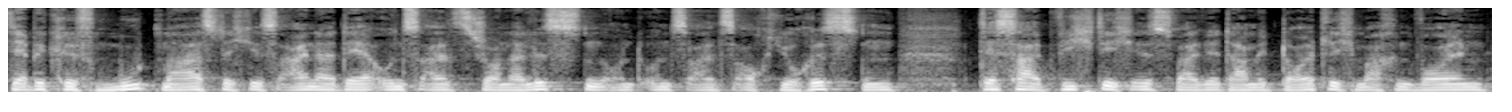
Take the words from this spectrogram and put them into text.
Der Begriff mutmaßlich ist einer, der uns als Journalisten und uns als auch Juristen deshalb wichtig ist, weil wir damit deutlich machen wollen,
